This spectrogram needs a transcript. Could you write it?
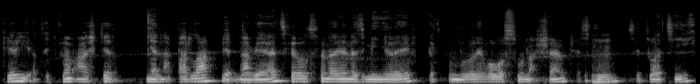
Skvělý. A teď a ještě mě napadla jedna věc, kterou jsme tady nezmínili, jak jsme mluvili o losu našem, v českých Mhm. hmm. situacích,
